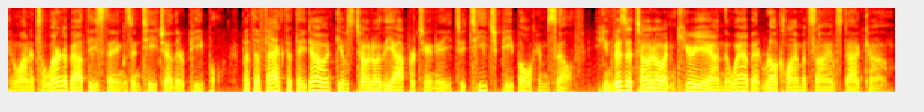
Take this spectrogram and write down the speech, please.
and wanted to learn about these things and teach other people. But the fact that they don't gives Toto the opportunity to teach people himself. You can visit Toto and Kyrie on the web at realclimatescience.com.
